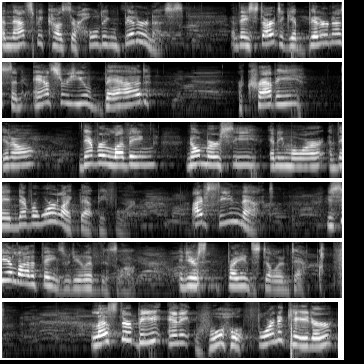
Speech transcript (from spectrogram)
And that's because they're holding bitterness. And they start to get bitterness and answer you bad or crabby, you know, never loving, no mercy anymore. And they never were like that before. I've seen that. You see a lot of things when you live this long and your brain's still intact. Lest there be any whoa, fornicator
